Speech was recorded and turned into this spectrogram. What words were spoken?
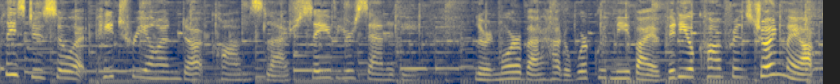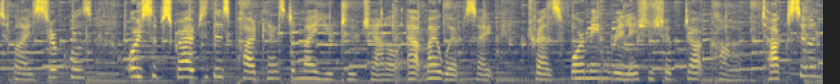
please do so at patreon.com slash saveyoursanity. Learn more about how to work with me via video conference, join my optimized circles, or subscribe to this podcast on my YouTube channel at my website, transformingrelationship.com. Talk soon.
